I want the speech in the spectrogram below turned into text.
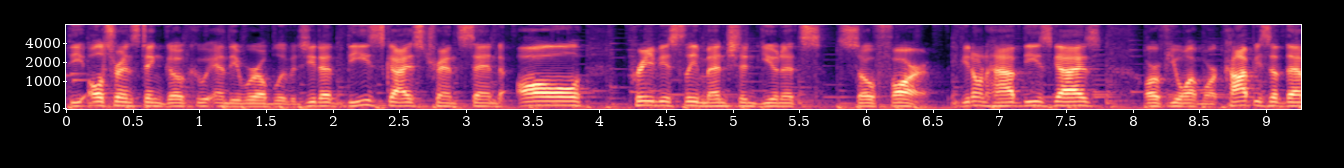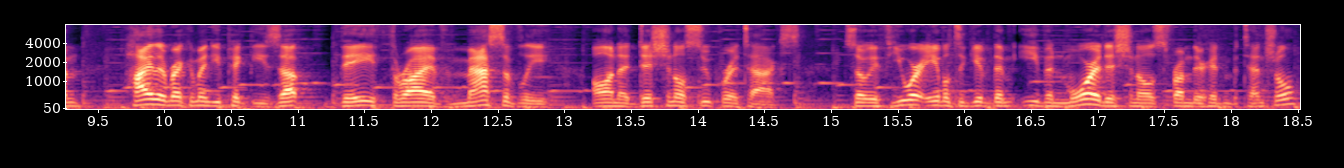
The Ultra Instinct Goku and the Royal Blue Vegeta. These guys transcend all previously mentioned units so far. If you don't have these guys, or if you want more copies of them, highly recommend you pick these up. They thrive massively on additional super attacks. So if you are able to give them even more additionals from their hidden potential,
